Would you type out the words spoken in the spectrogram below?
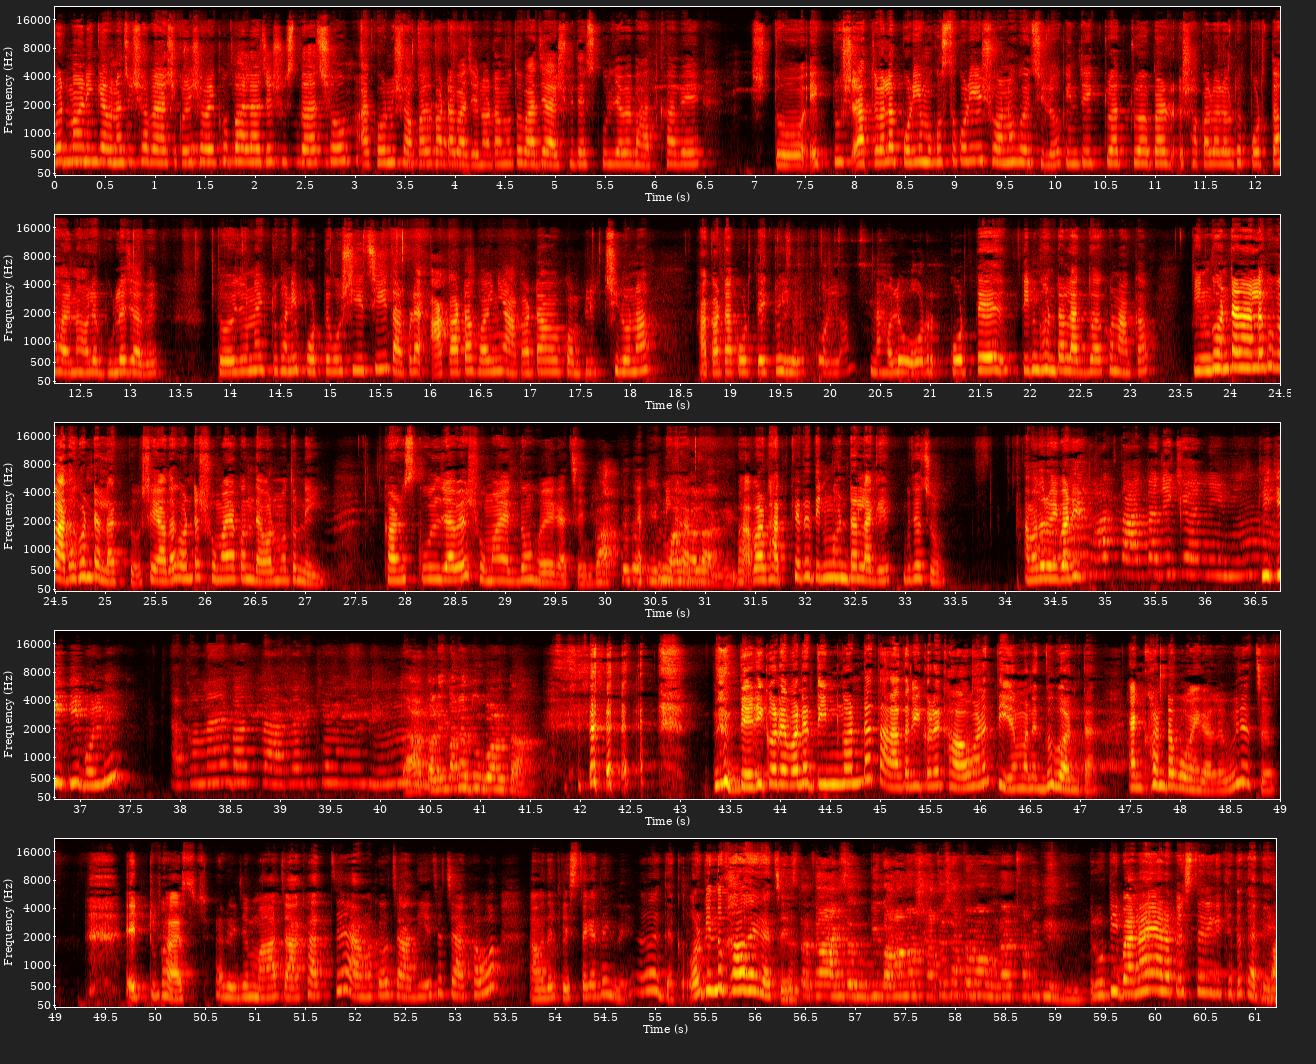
Good morning কেমন আছো সবাই? আশা করি সবাই খুব ভালো আছে, সুস্থ আছো। এখন সকাল কটা বাজে? নটা মতো বাজে অস্মিতা স্কুল যাবে, ভাত খাবে। তো একটু রাত্রেবেলা পড়িয়ে মুখস্থ করিয়ে শোয়ানো হয়েছিল, কিন্তু একটু একটু আবার সকালবেলা উঠে পড়তে হয়, না হলে ভুলে যাবে। তো ওই জন্য একটুখানি পড়তে বসিয়েছি। তারপরে আঁকাটা হয়নি, আঁকাটা কমপ্লিট ছিল না। আঁকাটা করতে একটু হেল্প করলাম। না হলে ওর করতে তিন ঘণ্টা লাগতো এখন আঁকা। তিন ঘণ্টা না লাগুক, আধা ঘণ্টা লাগতো। সেই আধা ঘণ্টা সময় এখন দেওয়ার মতো নেই। কারণ স্কুল যাবে সময় একদম হয়ে গেছে। এক্ষুনি খাবে। আবার ভাত খেতে তিন ঘণ্টা লাগে বুঝেছ? আমাদের ওই বাড়ি ভাত তাড়াতাড়ি কি কি কি বললি? এখন তাড়াতাড়ি খেয়ে নিন তাড়াতাড়ি মানে দু ঘণ্টা। দেরি করে মানে তিন ঘণ্টা তাড়াতাড়ি করে খাওয়া মানে মানে দু ঘণ্টা। এক ঘণ্টা কমে গেল বুঝেছ? একটু ফাস্ট আর ওই যে মা চা খাচ্ছে আমাকেও চা দিয়েছে চা খাব। আমাদের পেস থেকে দেখবে? ওই দেখো ওর কিন্তু খাওয়া হয়ে গেছে। রুটি বানানোর সাথে সাথে ওনার সাথে দিয়ে দিন রুটি বানায় আর পেস্তা দিকে খেতে থাকে।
